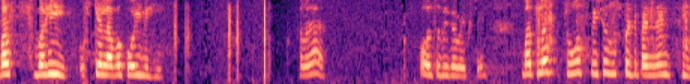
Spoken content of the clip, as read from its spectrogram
बस वही, उसके अलावा कोई नहीं। समझ आ रहा है ऑल्सो बिकम एक्सटिंक्ट मतलब जो स्पीशीज उस पर डिपेंडेंट थी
